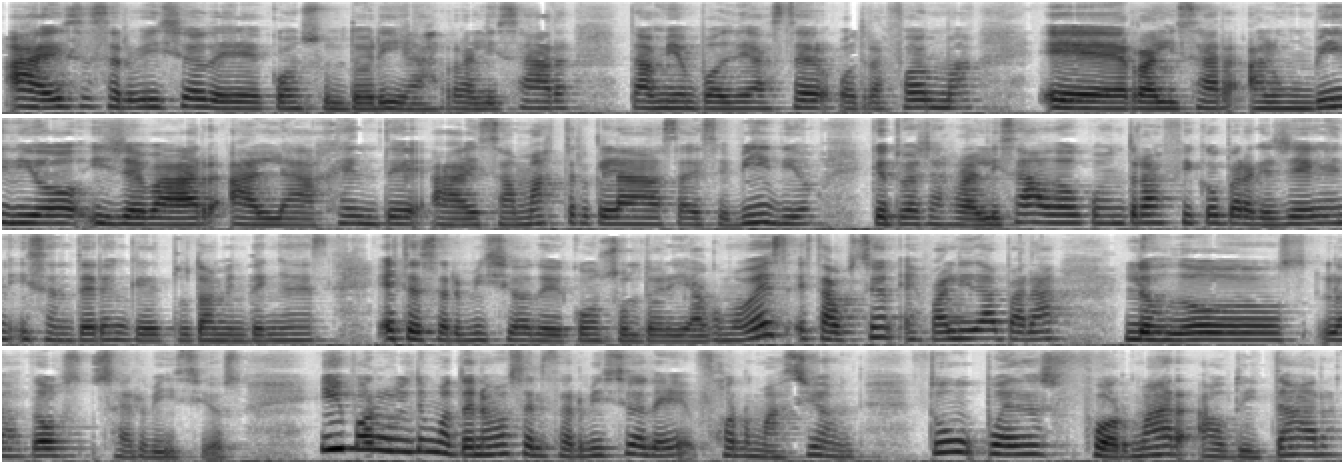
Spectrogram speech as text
a ese servicio de consultoría. Realizar también podría ser otra forma, eh, realizar algún vídeo y llevar a la gente a esa masterclass, a ese vídeo que tú hayas realizado con tráfico para que lleguen y se enteren que tú también tienes este servicio de consultoría. Como ves, esta opción es válida para los dos, los dos servicios. Y por último tenemos el servicio de formación. Tú puedes formar, auditar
